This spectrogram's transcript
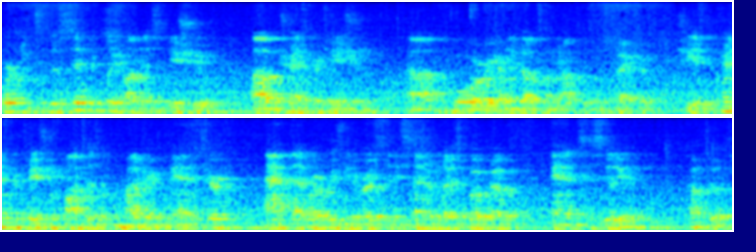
working specifically on this issue of transportation uh, for young adults on the autism spectrum. She is the Transportation Autism Project Manager at that Rutgers University Center that I spoke of. And Cecilia, talk to us.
